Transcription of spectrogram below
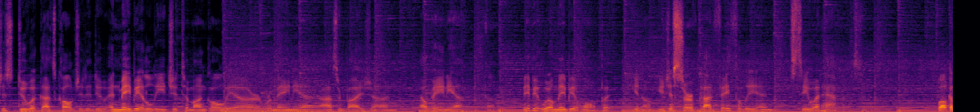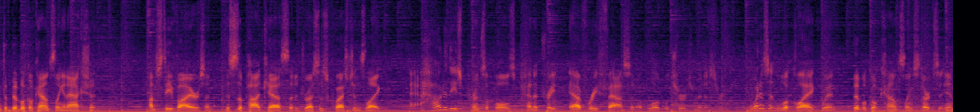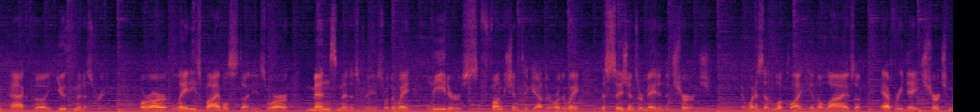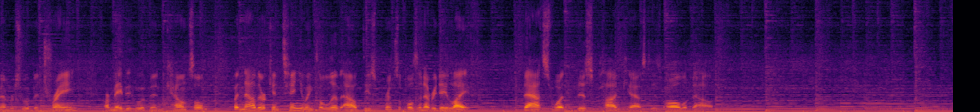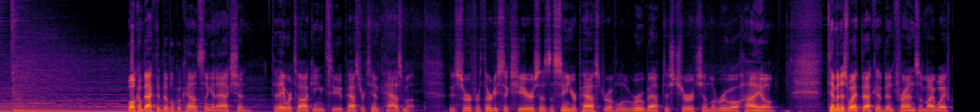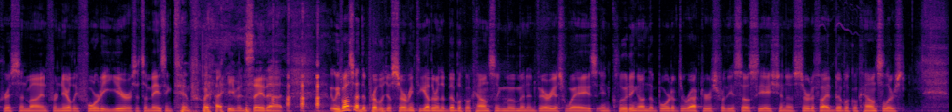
just do what God's called you to do. And maybe it'll lead you to Mongolia or Romania, Azerbaijan, Albania. Maybe it will, maybe it won't, but you know, you just serve God faithfully and see what happens. Welcome to Biblical Counseling in Action. I'm Steve Viars, and this is a podcast that addresses questions like how do these principles penetrate every facet of local church ministry? What does it look like when biblical counseling starts to impact the youth ministry, or our ladies' Bible studies, or our men's ministries, or the way leaders function together, or the way decisions are made in the church? What does it look like in the lives of everyday church members who have been trained, or maybe who have been counseled, but now they're continuing to live out these principles in everyday life? That's what this podcast is all about. Welcome back to Biblical Counseling in Action. Today we're talking to Pastor Tim Pasma, who served for 36 years as the senior pastor of LaRue Baptist Church in LaRue, Ohio. Tim and his wife Becca have been friends of my wife Chris and mine for nearly 40 years. It's amazing, Tim, when I even say that. We've also had the privilege of serving together in the biblical counseling movement in various ways, including on the board of directors for the Association of Certified Biblical Counselors.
